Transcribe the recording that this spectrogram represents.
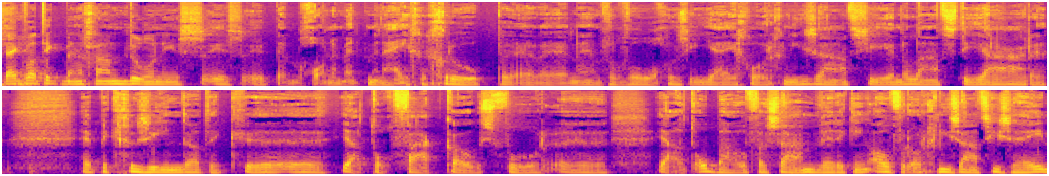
Kijk, wat ik ben gaan doen is, is ik ben begonnen met mijn eigen groep eh, en, en, vervolgens in je eigen organisatie. En de laatste jaren heb ik gezien dat ik uh, ja, toch vaak koos voor ja, het opbouwen van samenwerking over organisaties heen.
